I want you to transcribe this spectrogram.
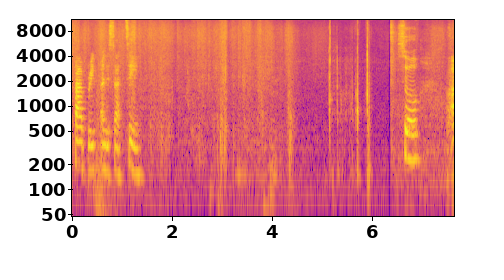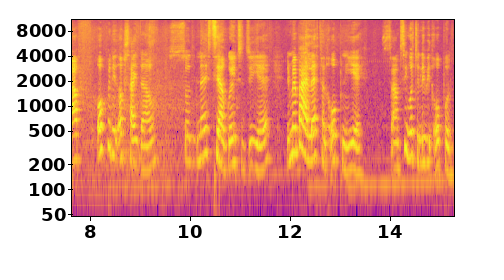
fabric and the satin. So I've opened it upside down. So the next thing I'm going to do here, remember I left an opening here. So I'm still going to leave it open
